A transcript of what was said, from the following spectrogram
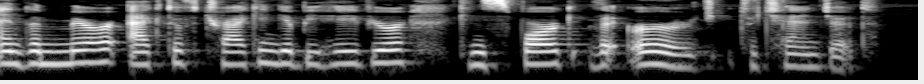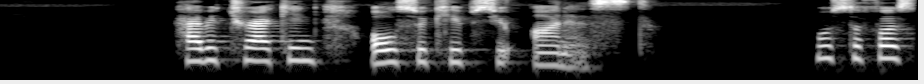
and the mere act of tracking a behavior can spark the urge to change it. Habit tracking also keeps you honest. Most of us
